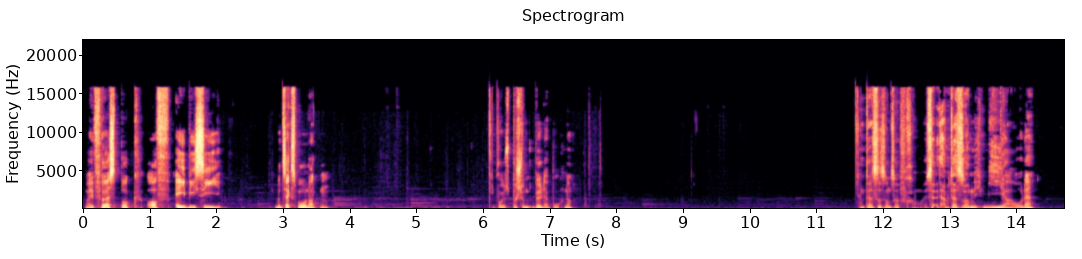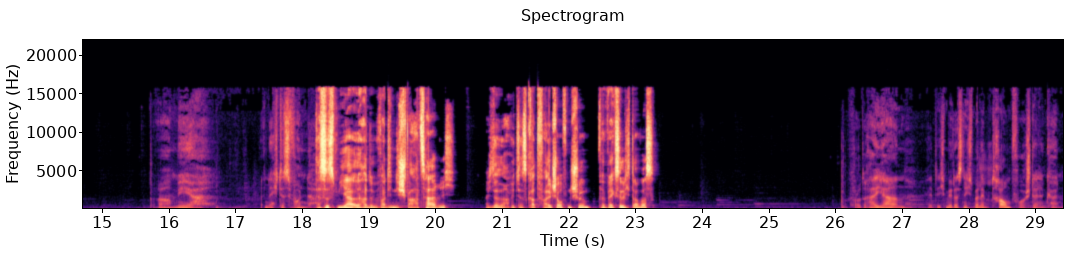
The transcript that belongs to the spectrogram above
My First Book of ABC. Mit sechs Monaten. Obwohl, es bestimmt ein Bilderbuch, ne? Und das ist unsere Frau. Aber das ist doch nicht Mia, oder? Oh, Mia. Ein echtes Wunder. Das ist Mia. Hat, war die nicht schwarzhaarig? Habe ich das, hab ich das gerade falsch auf dem Schirm? Verwechsel ich da was? Vor drei Jahren hätte ich mir das nicht mal im Traum vorstellen können.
